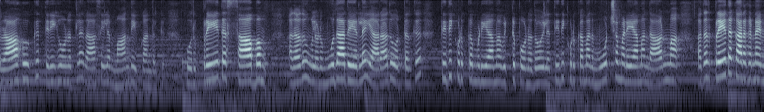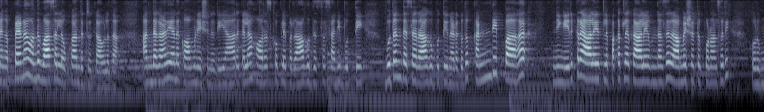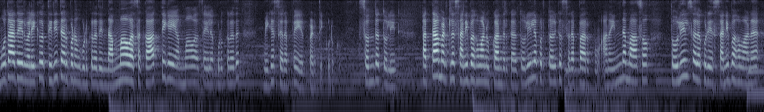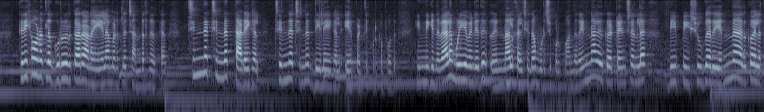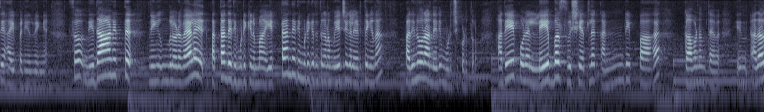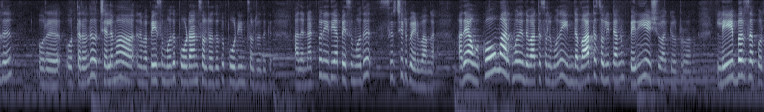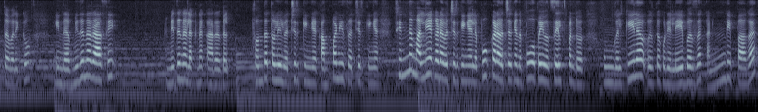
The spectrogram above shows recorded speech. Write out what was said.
ராகுக்கு திரிகோணத்தில் ராசியில் மாந்தி உட்கார்ந்துருக்கு. ஒரு பிரேத சாபம் அதாவது உங்களோட மூதாதையரில் யாராவது ஒருத்தருக்கு திதி கொடுக்க முடியாமல் விட்டு போனதோ இல்லை திதி கொடுக்காம அது மோட்சம் அடையாமல் அந்த ஆன்மா அதாவது பிரேதக்காரகன்னா என்னங்க பெணம் வந்து வாசலில் உட்காந்துட்ருக்கு அவ்வளோதான் அந்த மாதிரியான காம்பினேஷன் இருக்குது யாருக்கெல்லாம் ஹாரோஸ்கோப்பில் இப்போ ராகு தசை சனி புத்தி புதன் தசை ராகு புத்தி நடக்குதோ கண்டிப்பாக நீங்கள் இருக்கிற ஆலயத்தில் பக்கத்தில் இருக்க ஆலயம் இருந்தாலும் சரி ராமேஸ்வரத்துக்கு போனாலும் சரி ஒரு மூதாதையர் வழிக்கு ஒரு திதி தர்ப்பணம் கொடுக்கறது. இந்த அமாவாசை கார்த்திகை அமாவாசையில் கொடுக்கறது. மிக சிறப்பை ஏற்படுத்தி கொடுக்கும். சொந்த தொழில். பத்தாம் இடத்துல சனி பகவான் உட்கார்ந்துருக்கார். தொழிலை பொறுத்த வரைக்கும் சிறப்பாக இருக்கும். ஆனால் இந்த மாதம் தொழில் சொல்லக்கூடிய சனி பகவானை திரிகோணத்தில் குரு இருக்கார். ஆனால் ஏழாம் இடத்துல சந்திரன் இருக்கார். சின்ன சின்ன தடைகள் சின்ன சின்ன டிலேகள் ஏற்படுத்தி கொடுக்க போகுது. இன்றைக்கி இந்த வேலை முடிய வேண்டியது ரெண்டு நாள் கழிச்சு தான் முடிச்சு கொடுக்கும். அந்த ரெண்டு நாள் இருக்கிற டென்ஷனில் பிபி சுகர் என்ன இருக்கோ எல்லாத்தையும் ஹை பண்ணிடுவீங்க ஸோ நிதானித்து நீங்கள் உங்களோட வேலை பத்தாம் தேதி முடிக்கணுமா? எட்டாம் தேதி முடிக்கிறதுக்கான முயற்சிகள் எடுத்தீங்கன்னா பதினோராம் தேதி முடிச்சு கொடுத்துரும். அதே போல் லேபர்ஸ் விஷயத்தில் கண்டிப்பாக கவனம் தேவை. அதாவது ஒரு ஒருத்தர் வந்து ஒரு செல்லமாக நம்ம பேசும்போது போடான்னு சொல்கிறதுக்கு போடின்னு சொல்கிறதுக்கு அதை நட்பு ரீதியாக பேசும்போது சிரிச்சிட்டு போயிடுவாங்க. அதே அவங்க கோவமாக இருக்கும்போது இந்த வார்த்தை சொல்லும்போது இந்த வார்த்தை சொல்லிட்டாங்கன்னு பெரிய இஷ்யூ ஆக்கி விட்ருவாங்க லேபர்ஸை பொறுத்த வரைக்கும் இந்த மிதுன ராசி மிதுன லக்னக்காரர்கள் சொந்த தொழில் வச்சுருக்கீங்க கம்பெனிஸ் வச்சுருக்கீங்க சின்ன மல்லிகை கடை வச்சுருக்கீங்க இல்லை பூக்கடை வச்சுருக்கீங்க இந்த பூவை போய் ஒரு சேல்ஸ் பண்ணிட்டு உங்கள் கீழே இருக்கக்கூடிய லேபர்ஸை கண்டிப்பாக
